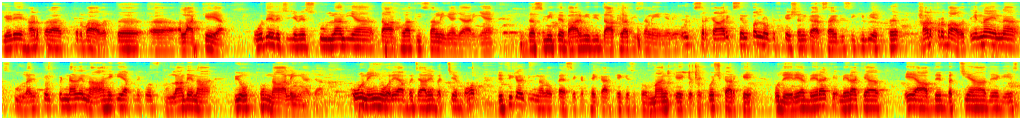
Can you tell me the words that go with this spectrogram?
ਜਿਹੜੇ ਹੜ ਪ੍ਰਭਾਵਿਤ ਅ, ਇਲਾਕੇ ਆ ਉਹਦੇ ਵਿੱਚ ਜਿਵੇਂ ਸਕੂਲਾਂ ਦੀਆਂ ਦਾਖਲਾ ਫੀਸਾਂ ਲਈਆਂ ਜਾ ਰਹੀਆਂ 10ਵੀਂ ਤੇ 12ਵੀਂ ਦੀ ਦਾਖਲਾ ਫੀਸਾਂ ਲਈਆਂ ਜਾ ਰਹੀਆਂ, ਉਹ ਇੱਕ ਸਰਕਾਰ ਇੱਕ ਸਿੰਪਲ ਨੋਟੀਫਿਕੇਸ਼ਨ ਕਰ ਸਕਦੀ ਸੀ ਕਿ ਵੀ ਇੱਥੇ ਹੜ ਪ੍ਰਭਾਵਿਤ ਇਹਨਾਂ ਇਹਨਾਂ ਸਕੂਲਾਂ ਦੇ ਕੋਈ ਪਿੰਡਾਂ ਦੇ ਨਾਂ ਹੈਗੇ ਆਪਣੇ ਕੋਲ ਸਕੂਲਾਂ ਦੇ ਨਾਂ ਵੀ ਉੱਥੋਂ ਨਾ ਲਈਆਂ ਜਾਣ। ਉਹ ਨਹੀਂ ਹੋ ਰਿਹਾ, ਵਿਚਾਰੇ ਬੱਚੇ ਬਹੁਤ ਡਿਫਿਕਲਟੀ ਨਾਲ ਉਹ ਪੈਸੇ ਇਕੱਠੇ ਕਰਕੇ ਕਿਸੇ ਤੋਂ ਮੰਗ ਕੇ, ਕਿਤੇ ਕੁਝ ਕਰਕੇ ਉਹ ਦੇ ਰਿਹਾ। ਮੇਰਾ ਕਿ- ਮੇਰਾ ਖਿਆਲ, ਇਹ ਆਪਦੇ ਬੱਚਿਆਂ ਦੇ ਅਗੇਂਸਟ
